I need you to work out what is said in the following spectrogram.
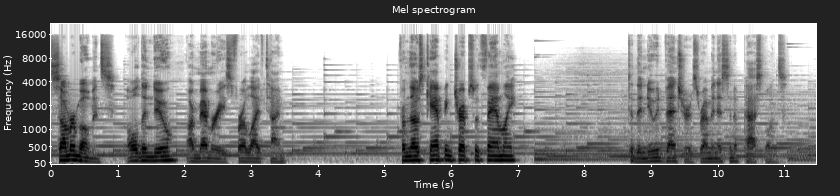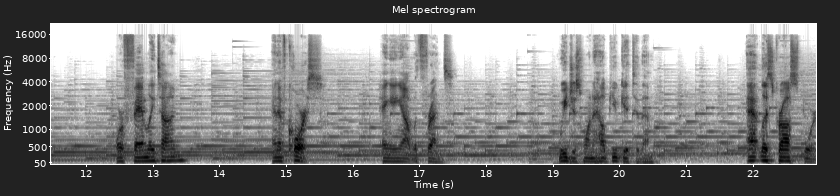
Summer moments, old and new, are memories for a lifetime. From those camping trips with family to the new adventures reminiscent of past ones, or family time, and of course, hanging out with friends. We just want to help you get to them. Atlas Cross Sport,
